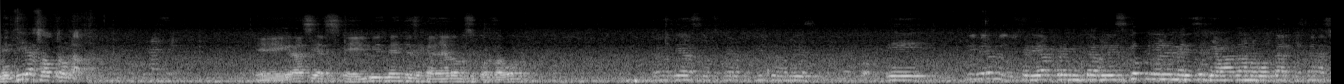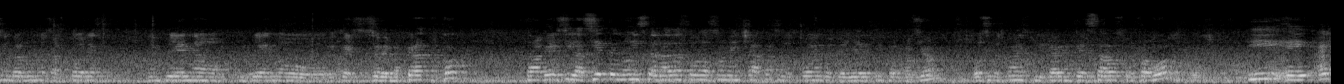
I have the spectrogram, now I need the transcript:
Mentiras a otro lado. Gracias. Eh, gracias. Eh, Luis Méndez de Canal 11, por favor. Buenos días, consejero presidente. Eh, primero me gustaría preguntarles qué opinión le merece el llamado a no votar que están haciendo algunos actores en pleno, pleno ejercicio democrático. Saber si las siete no instaladas todas son en Chiapas, si nos pueden detallar esta información o si nos pueden explicar en qué estados, por favor. Y eh, hay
